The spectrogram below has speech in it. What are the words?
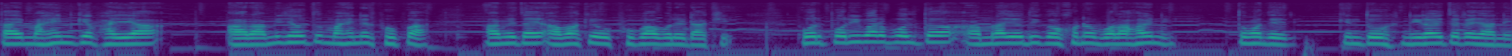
তাই মাহিনকে ভাইয়া, আর আমি যেহেতু মাহিনের ফুপা, আমি তাই আমাকেও ফুপা বলে ডাকি। ওর পরিবার বলতো, আমরা যদি কখনো বলা হয়নি তোমাদের, কিন্তু নিলয় তো এটা জানে।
